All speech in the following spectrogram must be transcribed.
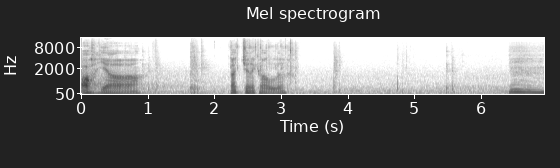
Ah ya. Kaç canı kaldı? Hmm.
